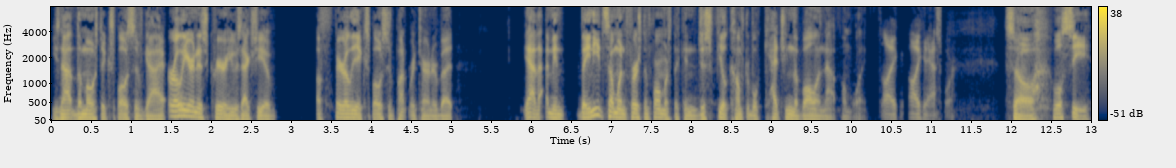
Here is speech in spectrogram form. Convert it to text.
He's not the most explosive guy. Earlier in his career, he was actually a, a fairly explosive punt returner, but yeah, I mean, they need someone first and foremost that can just feel comfortable catching the ball and not fumbling. All I, all I can ask for. So we'll see.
